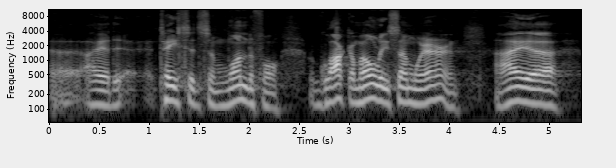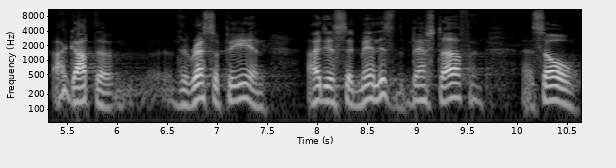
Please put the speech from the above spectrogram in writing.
uh, I had tasted some wonderful guacamole somewhere, and I, uh, I got the, the recipe, and I just said, Man, this is the best stuff. And uh, so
